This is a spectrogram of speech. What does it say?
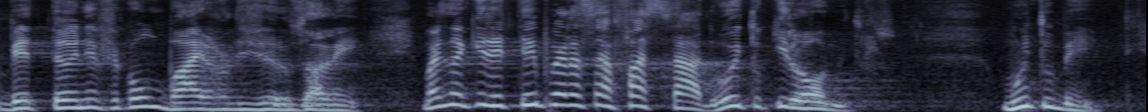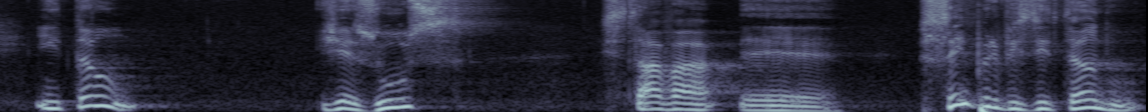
Betânia ficou um bairro de Jerusalém. Mas naquele tempo era afastado, oito quilômetros. Muito bem. Então, Jesus estava é, sempre visitando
